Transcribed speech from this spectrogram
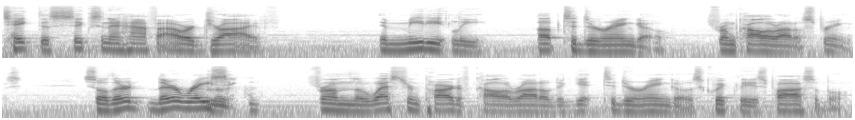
take the six and a half hour drive immediately up to Durango from Colorado Springs. So they're they're racing from the western part of Colorado to get to Durango as quickly as possible.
